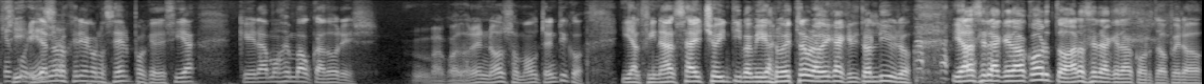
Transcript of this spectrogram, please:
qué sí, ella no nos quería conocer porque decía que éramos embaucadores. Embaucadores no, somos auténticos. Y al final se ha hecho íntima amiga nuestra una vez que ha escrito el libro. Y ahora se le ha quedado corto, ahora se le ha quedado corto. Pero,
